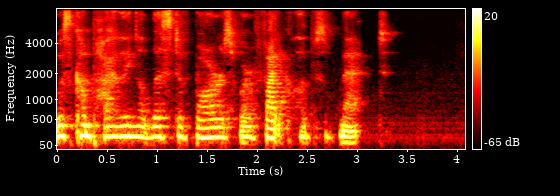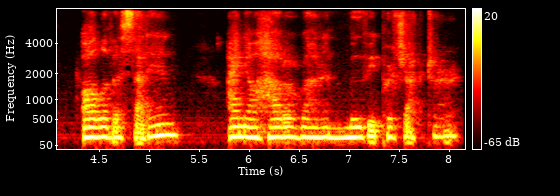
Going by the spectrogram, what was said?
was compiling a list of bars where fight clubs met. All of a sudden, I know how to run a movie projector.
